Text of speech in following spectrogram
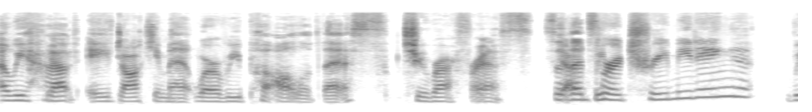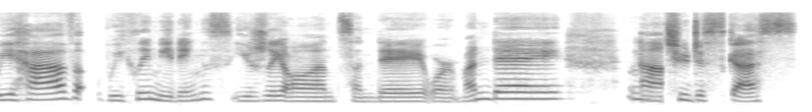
And we have a document where we put all of this to reference. So Yeah, then for a tree meeting, we have weekly meetings, usually on Sunday or Monday, Mhm. uh, to discuss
